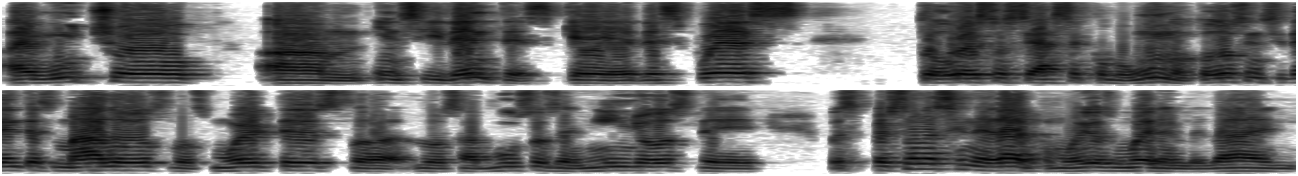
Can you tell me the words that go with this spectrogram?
hay mucho Um, incidentes que después todo eso se hace como uno, todos los incidentes malos, los muertes, los abusos de niños, de pues personas en general, como ellos mueren, ¿verdad? En,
